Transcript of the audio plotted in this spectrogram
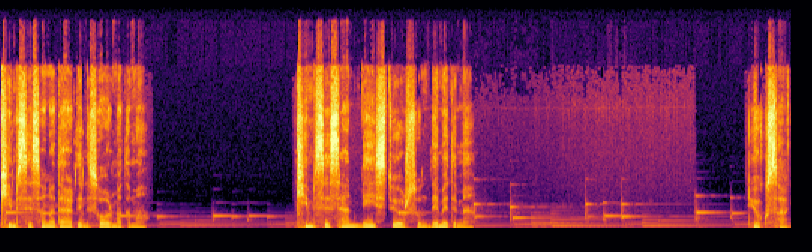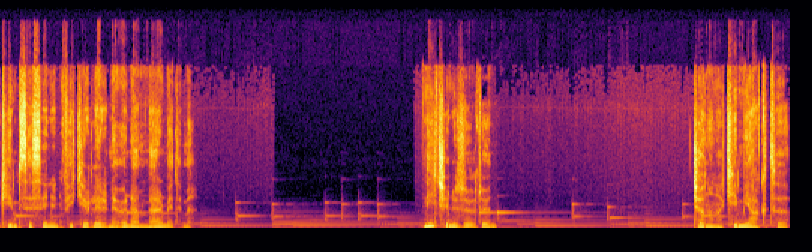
Kimse sana derdini sormadı mı? Kimse sen ne istiyorsun demedi mi? Yoksa kimse senin fikirlerine önem vermedi mi? Niçin üzüldün? Canını kim yaktı?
